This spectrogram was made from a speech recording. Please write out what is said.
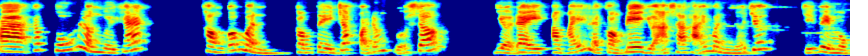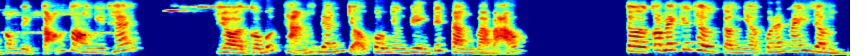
3, gấp 4 lần người khác không có mình, công ty chắc phải đóng cửa sớm. Giờ đây ông ấy lại còn đe dọa sa thải mình nữa chứ, chỉ vì một công việc cỏn con như thế. Rồi cô bước thẳng đến chỗ cô nhân viên tiếp tân và bảo, tôi có mấy cái thư cần nhờ cô đánh máy giùm.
